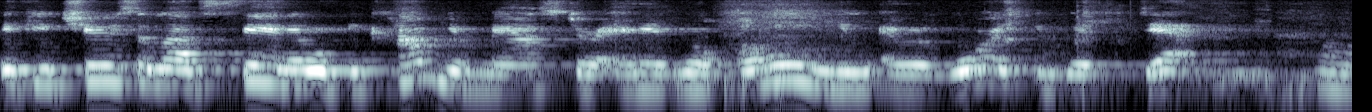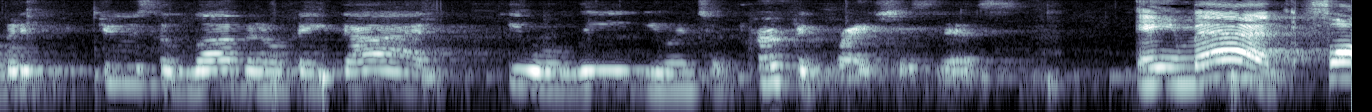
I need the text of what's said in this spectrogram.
if you choose to love sin, it will become your master and it will own you and reward you with death. Mm. But if you choose to love and obey God, he will lead you into perfect righteousness. Amen. For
